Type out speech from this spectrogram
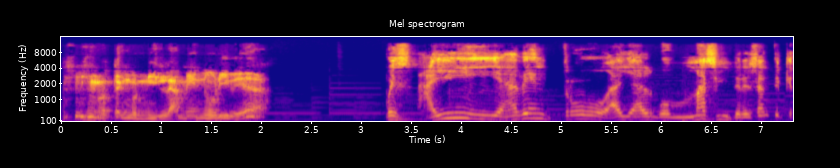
no tengo ni la menor idea. Pues ahí adentro hay algo más interesante que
